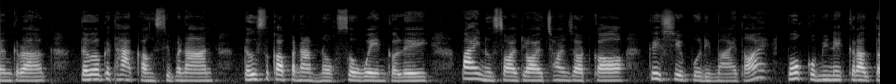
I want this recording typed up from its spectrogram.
ដងក្រកទៅកថាកងស៊ីបណានទៅសកបណានណកសូវេនក៏លេប៉ៃនុសយក្លយឆានចតក៏គេជាពូរីម៉ៃតោពកកុំនីក្រកត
